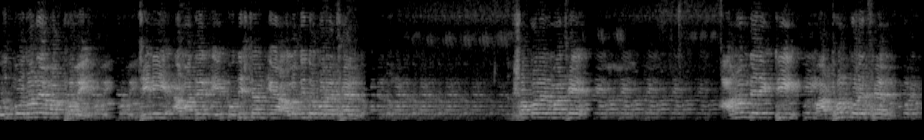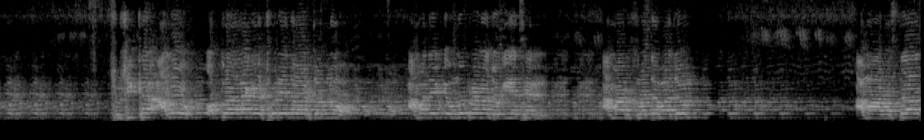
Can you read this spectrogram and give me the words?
উদ্বোধনের মাধ্যমে যিনি আমাদের এই প্রতিষ্ঠানকে আলোকিত করেছেন, সকলের মাঝে আনন্দের একটি মাধ্যম করেছেন। সুশিক্ষার আলো অত্র এলাকায় ছড়িয়ে দেওয়ার জন্য আমাদেরকে অনুপ্রেরণা জুগিয়েছেন আমার শ্রদ্ধাভাজন, আমার ওস্তাদ,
